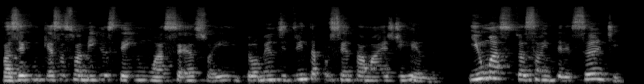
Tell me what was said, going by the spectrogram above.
fazer com que essas famílias tenham um acesso aí pelo menos de 30% a mais de renda. E uma situação interessante,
